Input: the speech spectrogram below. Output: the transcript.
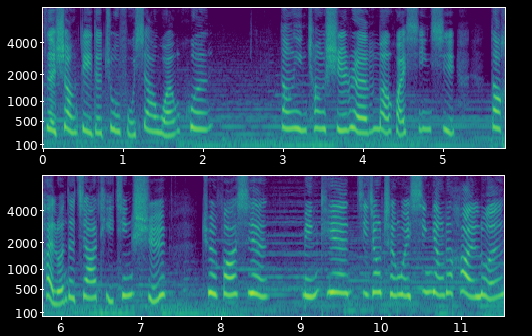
在上帝的祝福下完婚。当吟唱诗人满怀欣喜到海伦的家提亲时，却发现明天即将成为新娘的海伦，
